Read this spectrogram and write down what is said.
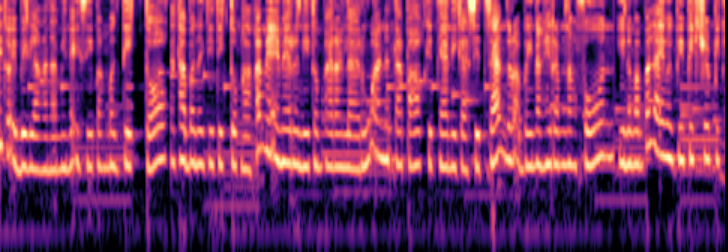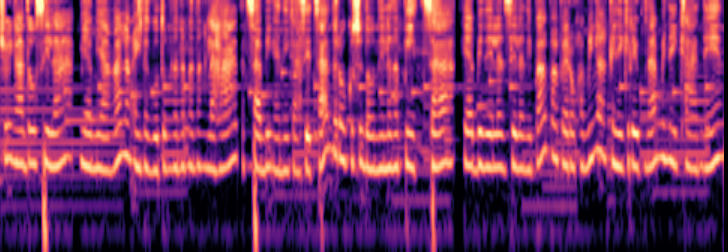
dito ay bigla nga namin naisipang mag-tiktok. At habang nagtitiktok nga kami ay meron ditong parang laruan at napakakit nga ni Kasit Sandro abay nang hiram ng phone. Yun naman pala ay magpipicture-picture nga daw sila. Maya-maya nga lang ay nagutom na naman ang lahat. At sabi nga ni Kasit Sandro gusto daw nila ng pizza. Kaya binilan sila ni Papa pero kami nga kinikrave namin ay kanin.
